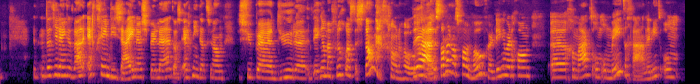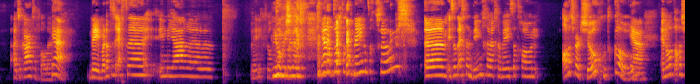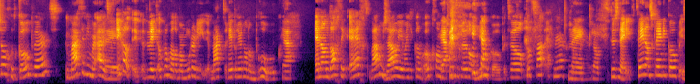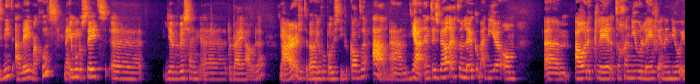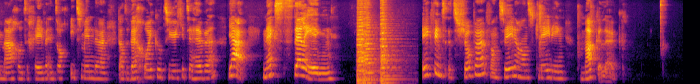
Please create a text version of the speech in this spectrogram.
dat je denkt, het waren echt geen designerspullen. Het was echt niet dat ze dan super dure dingen, maar vroeger was de standaard gewoon hoog. Ja, de standaard was gewoon hoger. Dingen werden gewoon eh, gemaakt om, om mee te gaan en niet om uit elkaar te vallen. ja, Nee, maar dat is echt eh, in de jaren, pff, weet ik veel, noem eens 80, wat. ja, 80 of 90 of zo. Ehm, is dat echt een ding ge- geweest dat gewoon alles werd zo goedkoop. Ja, En omdat alles zo goedkoop werd, maakt het niet meer uit. Nee. Ik, had, ik weet ook nog wel dat mijn moeder die maakt, repareert dan een broek. ja. En dan dacht ik echt, waarom zou je, want je kan hem ook gewoon Ja. voor 20 euro opnieuw kopen. Terwijl dat slaat echt nergens op Nee, meer. klopt. Dus nee, tweedehands kleding kopen is niet alleen maar goed. Nee. Je moet nog steeds eh, je bewustzijn eh, erbij houden. Maar er zitten wel heel veel positieve kanten aan. aan. Ja, en het is wel echt een leuke manier om ehm, oude kleren toch een nieuw leven en een nieuw imago te geven. En toch iets minder dat weggooicultuurtje te hebben. Ja, next stelling. Ik vind het shoppen van tweedehands kleding makkelijk.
